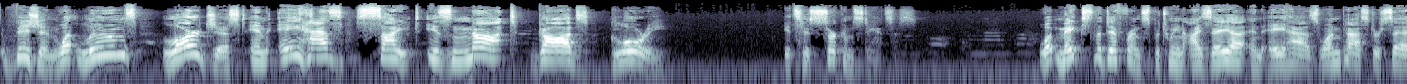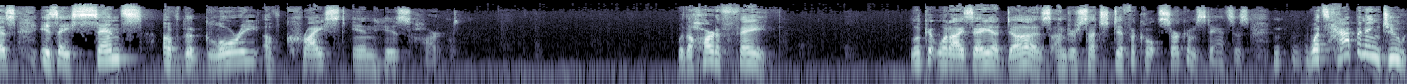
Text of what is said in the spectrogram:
vision, what looms largest in Ahaz's sight, is not God's glory, it's his circumstances. What makes the difference between Isaiah and Ahaz, one pastor says, is a sense of the glory of Christ in his heart. With a heart of faith, look at what Isaiah does under such difficult circumstances. What's happening to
